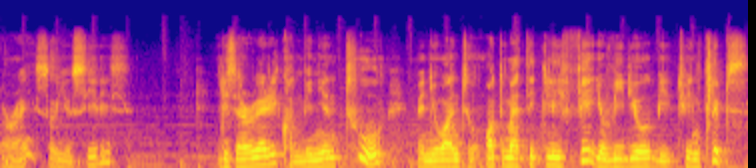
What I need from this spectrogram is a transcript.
Alright, so you see this? It is a very convenient tool when you want to automatically fade your video between clips.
